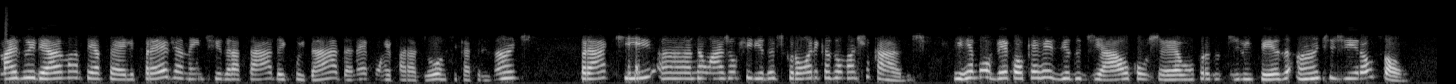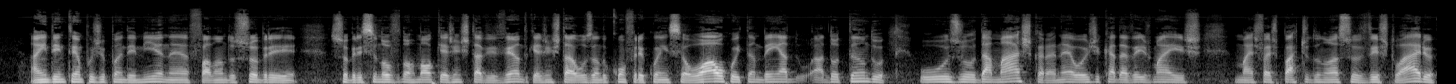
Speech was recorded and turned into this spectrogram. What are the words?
Mas o ideal é manter a pele previamente hidratada e cuidada, né, com reparador, cicatrizante, para que uh, não hajam feridas crônicas ou machucados. E remover qualquer resíduo de álcool, gel ou produto de limpeza antes de ir ao sol ainda em tempos de pandemia, né, falando sobre, sobre esse novo normal que a gente está vivendo, que a gente está usando com frequência o álcool e também adotando o uso da máscara, né, hoje cada vez mais, mais faz parte do nosso vestuário,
